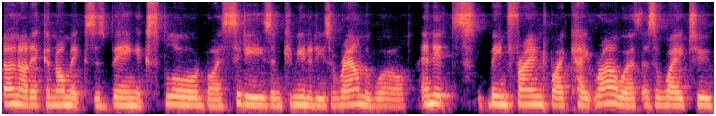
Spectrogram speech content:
Donut economics is being explored by cities and communities around the world. And it's been framed by Kate Raworth as a way to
